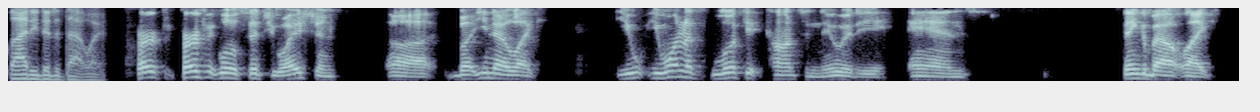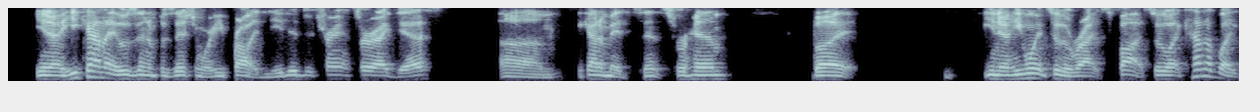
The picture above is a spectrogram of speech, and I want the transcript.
glad he did it that way. Perfect, perfect little situation. Uh, but you know, like you you want to look at continuity and think about like you know he kind of was in a position where he probably needed to transfer, I guess. Um, it kind of made sense for him, but you know he went to the right spot. So like kind of like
